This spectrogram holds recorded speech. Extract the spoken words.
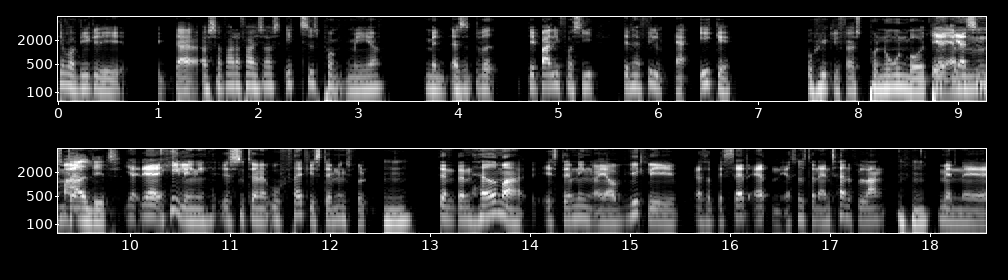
det var virkelig... Der, og så var der faktisk også et tidspunkt mere. Men altså, du ved, det er bare lige for at sige, den her film er ikke uhyggelig først på nogen måde. Det Jeg- er jeg synes, meget den- lidt. Jeg, jeg er helt enig. Jeg synes, den er ufattelig stemningsfuld. Mhm. Den, den havde mig i stemningen, og jeg var virkelig altså, besat af den. Jeg synes, den er en tand for lang, Mhm. men, øh,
